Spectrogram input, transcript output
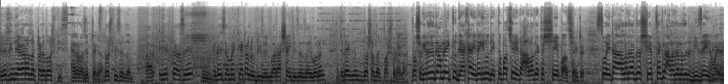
এটা কিন্তু এগারো হাজার টাকা দশ পিস এগারো হাজার টাকা। দশ পিসের দাম। আর এই একটা আছে এটা হচ্ছে আমার ক্যাটালগ ডিজাইন বা রাজশাহী ডিজাইন যাই বলেন আচ্ছা। এটা কিন্তু দশ হাজার পাঁচশো টাকা। দর্শক এটা যদি আমরা একটু দেখাই এটা কিন্তু দেখতে পাচ্ছেন এটা আলাদা একটা শেপ আছে। তো এটা আলাদা আলাদা শেপ থাকলে আলাদা আলাদা ডিজাইন হয় আর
